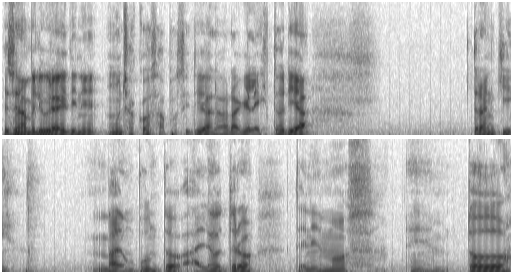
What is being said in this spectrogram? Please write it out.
Es una película que tiene muchas cosas positivas, la verdad que la historia, tranqui, va de un punto al otro, tenemos eh, todo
